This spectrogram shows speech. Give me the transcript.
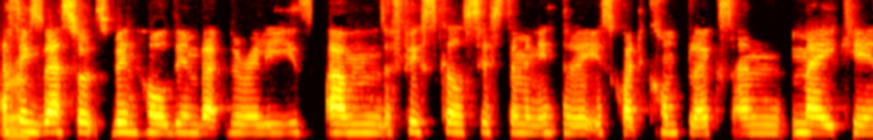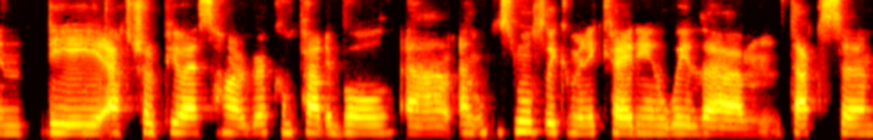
I think that's what's been holding back the release. Um, the fiscal system in Italy is quite complex and making the actual POS hardware compatible uh, and smoothly communicating with um, tax uh,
